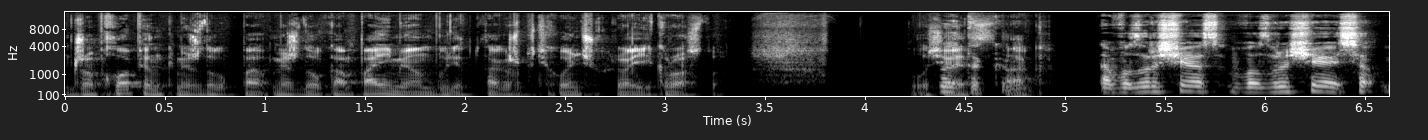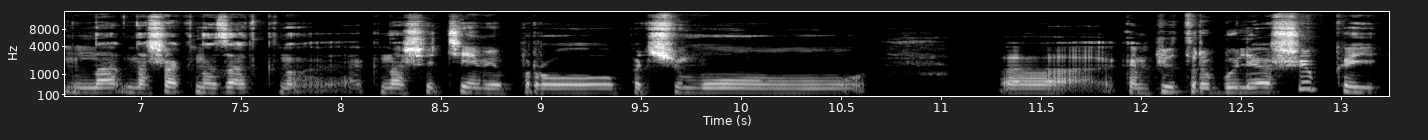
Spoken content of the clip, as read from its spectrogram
джоб-хоппинг между, между компаниями, он будет также потихонечку приводить к росту. Получается это, так. А возвращаясь, возвращаясь на, на шаг назад к, к нашей теме про почему э, компьютеры были ошибкой,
